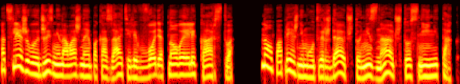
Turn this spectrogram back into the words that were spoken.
отслеживают жизненно важные показатели, вводят новые лекарства, но по-прежнему утверждают, что не знают, что с ней не так.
